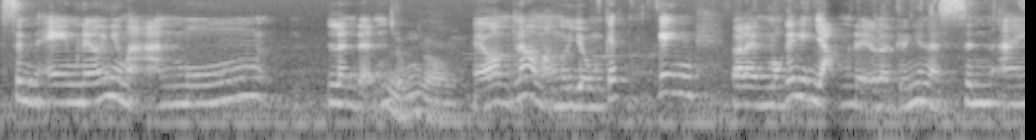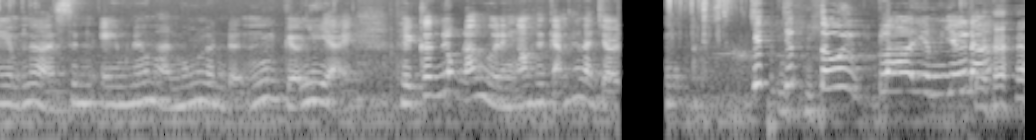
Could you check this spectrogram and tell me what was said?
xin em nếu như mà anh muốn lên đỉnh. Đúng rồi. Hiểu không? Nếu mà mọi người dùng cái cái gọi là một cái giọng điệu là kiểu như là xin em tức là xin em nếu mà anh muốn lên đỉnh kiểu như vậy. Thì cái lúc đó người đàn ông sẽ cảm thấy là trời tôi blur giùm dưới đó.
